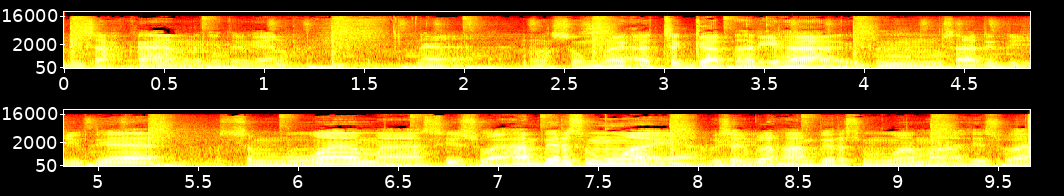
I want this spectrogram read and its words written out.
disahkan Hmm. gitu kan. Nah, langsung mereka cegat hari H gitu. hmm, saat itu juga semua mahasiswa, hampir semua ya, bisa Hmm. dibilang hampir semua mahasiswa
